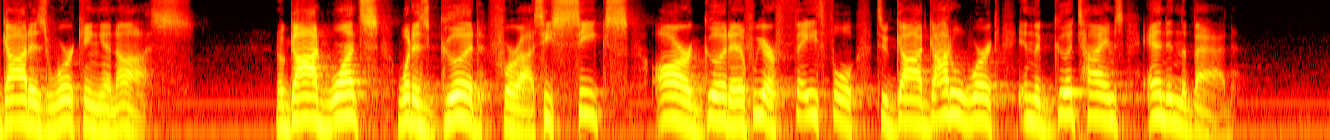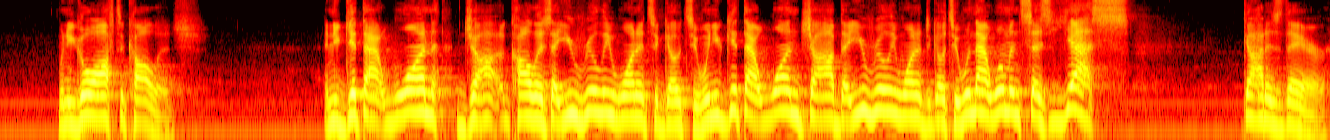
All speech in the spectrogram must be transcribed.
God is working in us. God wants what is good for us, He seeks our good. And if we are faithful to God, God will work in the good times and in the bad. When you go off to college, and you get that one job, college that you really wanted to go to, when you get that one job that you really wanted to go to, when that woman says yes, God is there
